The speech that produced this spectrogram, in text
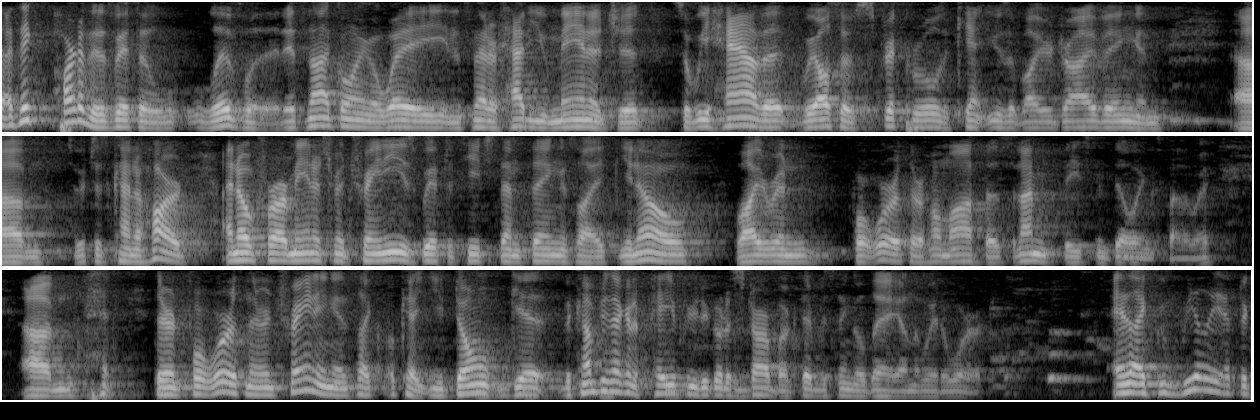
I think part of it is we have to live with it. It's not going away, and it's a matter of how do you manage it. So we have it. We also have strict rules. You can't use it while you're driving, and um, which is kind of hard. I know for our management trainees, we have to teach them things like, you know, while you're in Fort Worth or home office, and I'm based in Billings, by the way. Um, they're in Fort Worth and they're in training, and it's like, okay, you don't get the company's not going to pay for you to go to Starbucks every single day on the way to work. And like, we really have to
